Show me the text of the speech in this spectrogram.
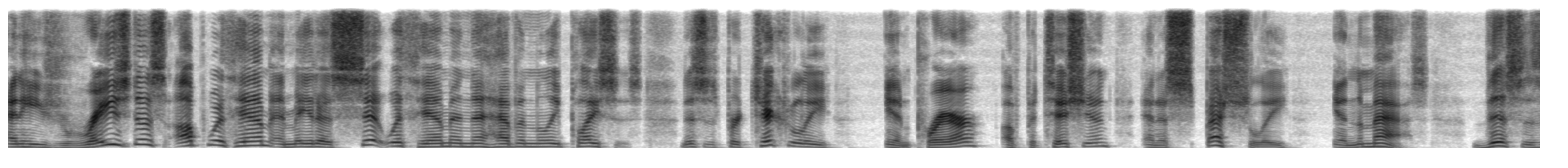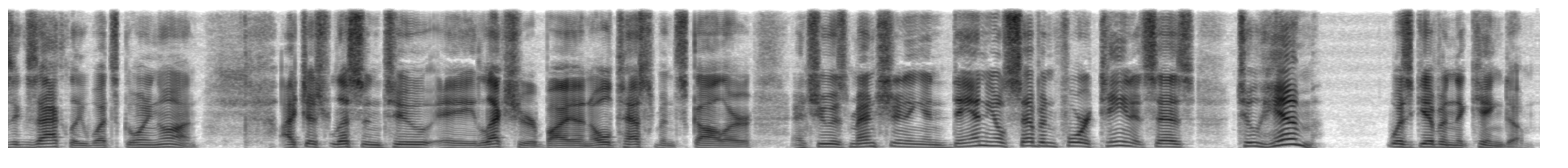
and he's raised us up with him and made us sit with him in the heavenly places. This is particularly in prayer of petition and especially in the Mass. This is exactly what's going on. I just listened to a lecture by an Old Testament scholar and she was mentioning in Daniel 7:14 it says to him was given the kingdom.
